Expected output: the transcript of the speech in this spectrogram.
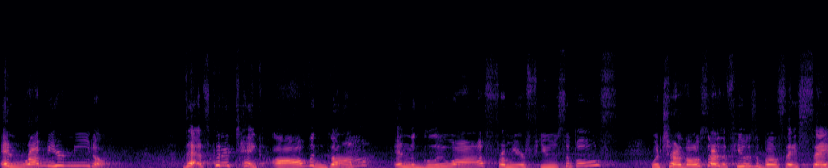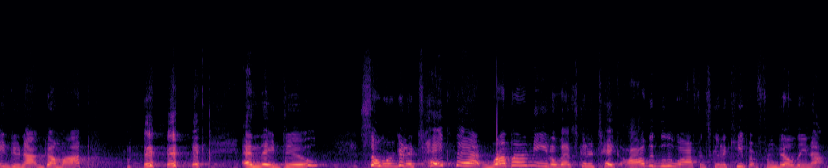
and rub your needle. That's going to take all the gum and the glue off from your fusibles, which are those are the fusibles they say do not gum up. and they do. So we're going to take that, rubber needle, that's going to take all the glue off, it's going to keep it from building up.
